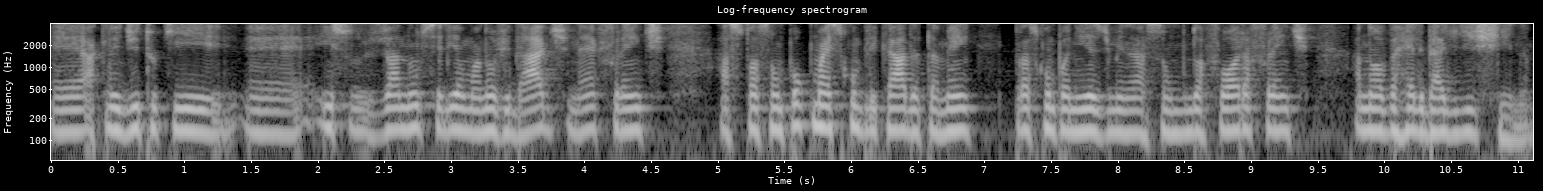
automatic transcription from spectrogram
É, acredito que é, isso já não seria uma novidade, né, frente à situação um pouco mais complicada também para as companhias de mineração mundo afora, frente à nova realidade de China.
